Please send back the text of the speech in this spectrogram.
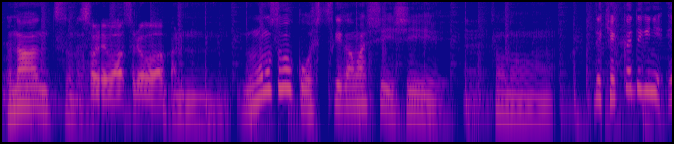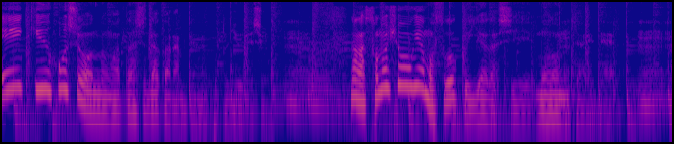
なんつうの。それはそれはわかる。うん、ものすごく押し付けがましいし、その、で、結果的に永久保証の私だからみたいなここと言うでしょ。うんなんかその表現もすごく嫌だし、ものみたいで。うんで、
